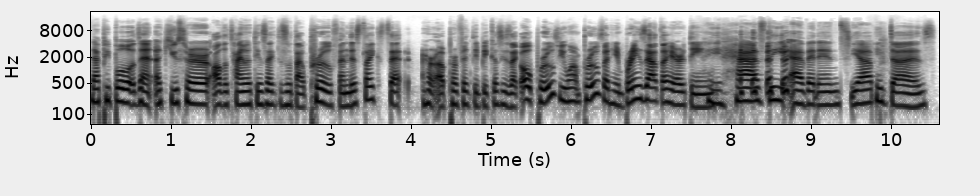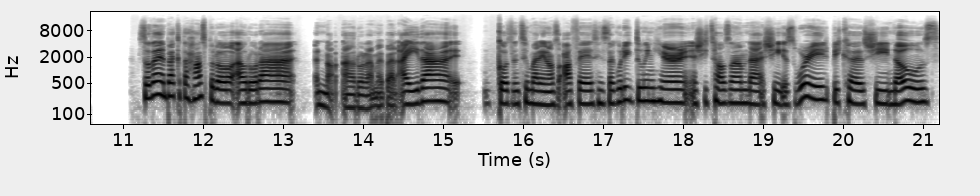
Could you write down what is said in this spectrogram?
that people then accuse her all the time of things like this without proof. And this like set her up perfectly because he's like, Oh, proof? You want proof? And he brings out the hair thing. He has the evidence. Yep. He does. So then back at the hospital, Aurora, not Aurora, my bad, Aida goes into Mariano's office. He's like, What are you doing here? And she tells him that she is worried because she knows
